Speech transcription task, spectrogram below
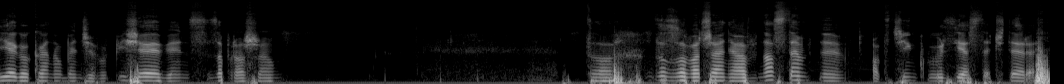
Jego kanał będzie w opisie, więc zapraszam. To do zobaczenia w następnym odcinku z JST4.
